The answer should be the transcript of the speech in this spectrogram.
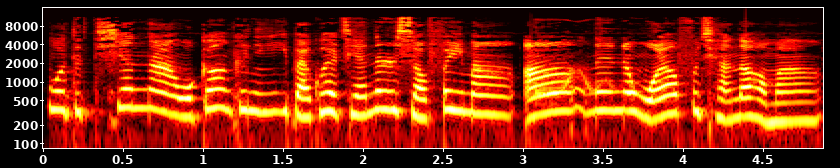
我的天哪！我刚给你一百块钱，那是小费吗？啊，那那我要付钱的好吗？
